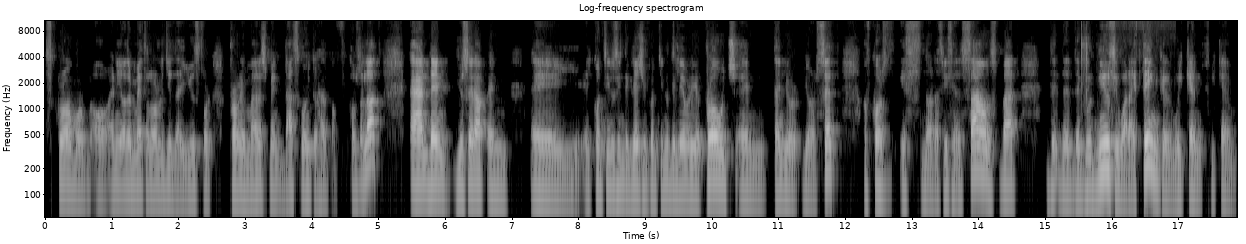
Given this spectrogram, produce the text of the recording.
Scrum or, or any other methodology that you use for program management, that's going to help, of course, a lot. And then you set up an a, a, continuous integration, continuous delivery approach, and then you're you're set. Of course, it's not as easy as it sounds, but the, the, the good news is what I think we can we can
